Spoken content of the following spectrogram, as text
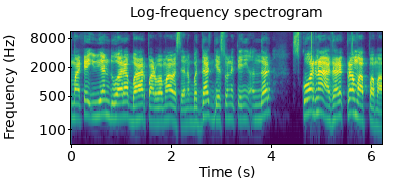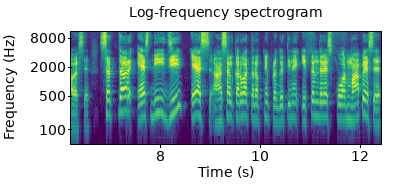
માટે યુએન દ્વારા બહાર પાડવામાં આવે છે અને બધા જ દેશોને તેની અંદર સ્કોરના આધારે ક્રમ આપવામાં આવે છે. સત્તર એસડીજી એસ હાંસલ કરવા તરફની પ્રગતિને એકંદરે સ્કોર માપે છે.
